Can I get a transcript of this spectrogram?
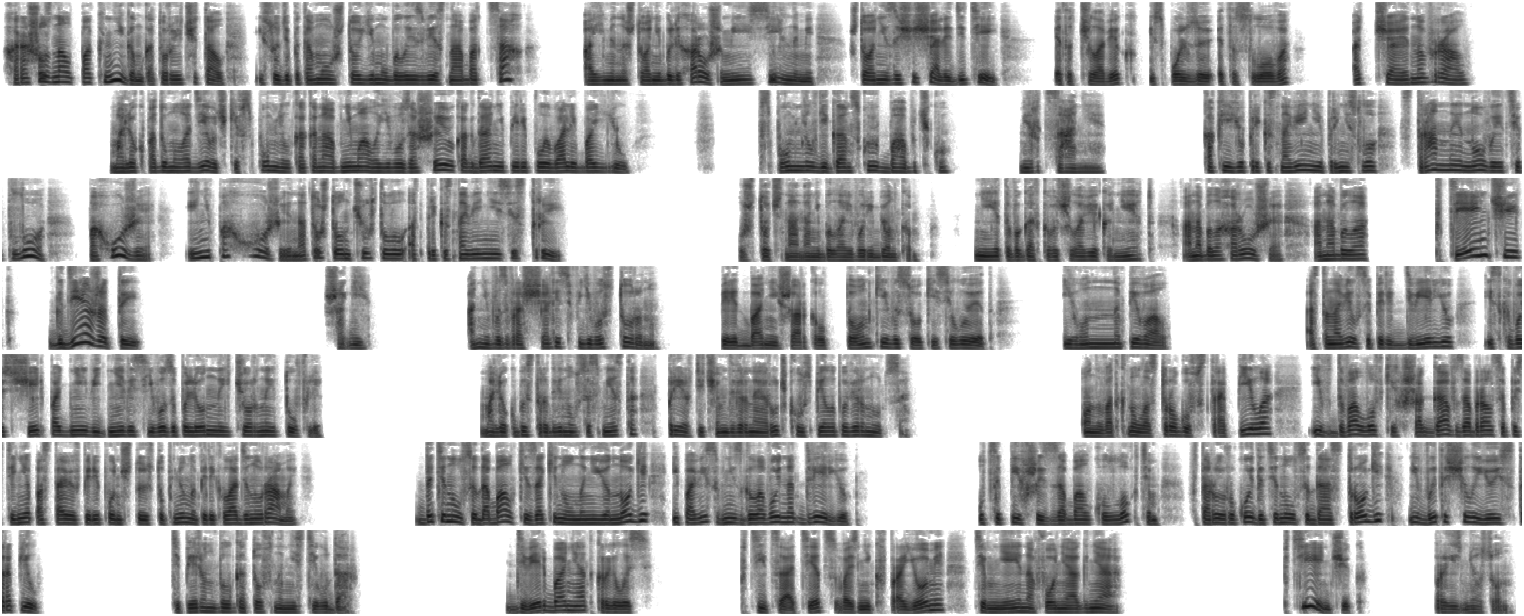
Хорошо знал по книгам, которые читал, и судя по тому, что ему было известно об отцах, а именно, что они были хорошими и сильными, что они защищали детей. Этот человек, используя это слово, отчаянно врал. Малек подумал о девочке, вспомнил, как она обнимала его за шею, когда они переплывали бою. Вспомнил гигантскую бабочку, мерцание, как ее прикосновение принесло странное новое тепло, похожее и не похожее на то, что он чувствовал от прикосновения сестры. Уж точно она не была его ребенком. Не этого гадкого человека, нет. Она была хорошая, она была... «Птенчик, где же ты?» Шаги. Они возвращались в его сторону. Перед баней шаркал тонкий высокий силуэт, и он напевал. Остановился перед дверью, и сквозь щель под ней виднелись его запыленные черные туфли. Малек быстро двинулся с места, прежде чем дверная ручка успела повернуться. Он воткнул острогу в стропила и в два ловких шага взобрался по стене, поставив перепончатую ступню на перекладину рамы. Дотянулся до балки, закинул на нее ноги и повис вниз головой над дверью. Уцепившись за балку локтем, второй рукой дотянулся до остроги и вытащил ее из стропил. Теперь он был готов нанести удар. Дверь бани открылась. Птица-отец возник в проеме, темнее на фоне огня. «Птенчик», — произнес он.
